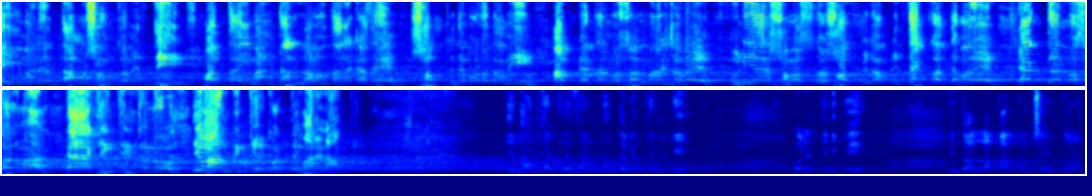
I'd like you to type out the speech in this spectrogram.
এই ইমানের দাম অসংখ্য বৃদ্ধি, হত্যা ইমানটা আল্লাহ তাআলার কাছে সবচেয়ে বড় দামি। আপনি একটা মুসলমান হিসাবে দুনিয়ার সমস্ত সব কিছু আপনি ত্যাগ করতে পারেন। একজন ইমান থাকলে জান্নাত দেবেন তিনি কে? বলেন তিনি কে? কিন্তু আল্লাহ পাক বলছেন, কোরআন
